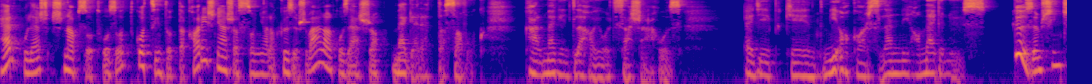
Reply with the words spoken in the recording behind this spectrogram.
Herkules snapszot hozott, kocintottak harisnyás asszonynal a közös vállalkozásra, megerett a szavuk. Kál megint lehajolt Szásához. Egyébként mi akarsz lenni, ha megnősz? Gőzöm sincs.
